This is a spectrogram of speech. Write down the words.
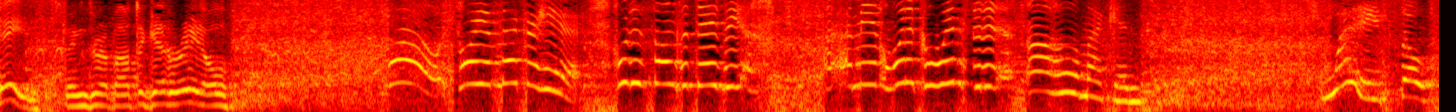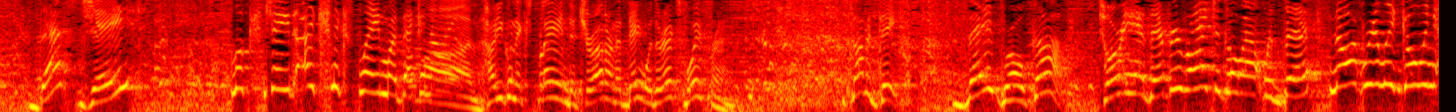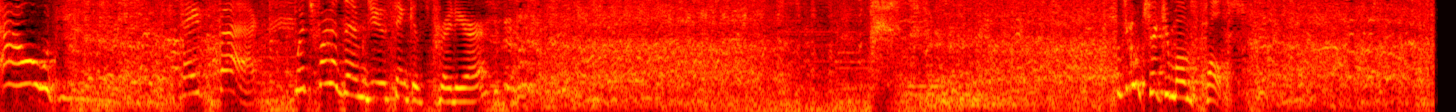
Jade. Things are about to get real. Wow, Tori and Beck are here. Who'd have thunk that they'd be? I, I mean, what a coincidence! Oh, who am I kidding? Wait, so that's Jade? Look, Jade, I can explain why Beck Come and I. on. How are you going to explain that you're out on a date with her ex-boyfriend? It's not a date. They broke up. Tori has every right to go out with Beck. Not really going out. Hey, Beck, which one of them do you think is prettier? Why don't you go check your mom's pulse?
